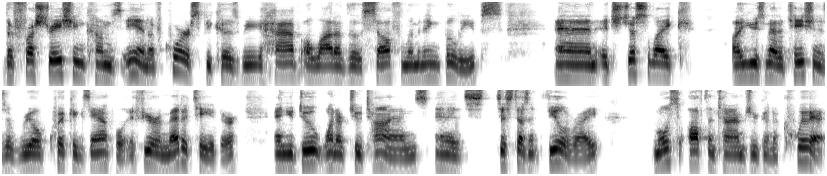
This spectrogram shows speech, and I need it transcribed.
the frustration comes in, of course, because we have a lot of those self limiting beliefs. And it's just like I'll use meditation as a real quick example. If you're a meditator and you do it one or two times and it just doesn't feel right, most oftentimes you're going to quit.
